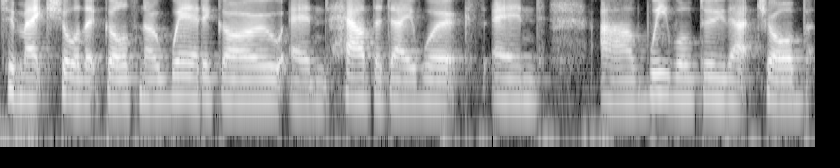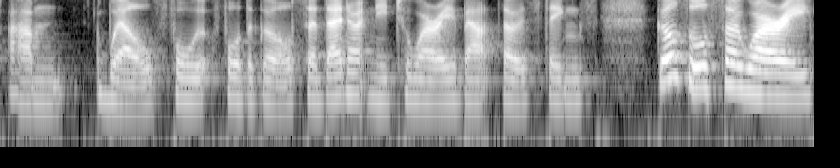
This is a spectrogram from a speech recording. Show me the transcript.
to make sure that girls know where to go and how the day works, and uh, we will do that job. Um, well for, for the girls, so they don't need to worry about those things. Girls also worry,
